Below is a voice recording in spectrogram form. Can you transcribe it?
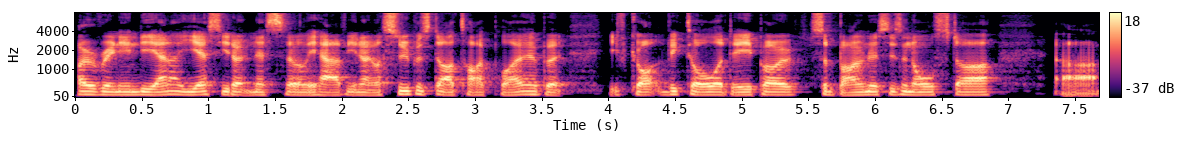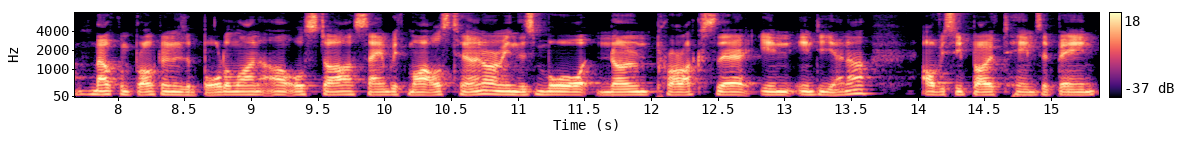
Over in Indiana, yes, you don't necessarily have, you know, a superstar type player, but you've got Victor Oladipo, Sabonis is an all-star. Uh, Malcolm Brogdon is a borderline all star. Same with Miles Turner. I mean, there's more known products there in Indiana. Obviously, both teams have been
